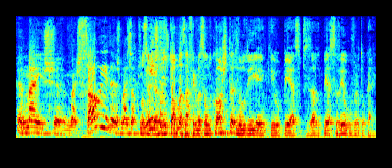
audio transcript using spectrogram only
eh, mais, eh, mais sólidas, mais Ou otimistas. seja, retomas a afirmação de Costa no dia em que o PS precisar do PSD, o governo cai.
